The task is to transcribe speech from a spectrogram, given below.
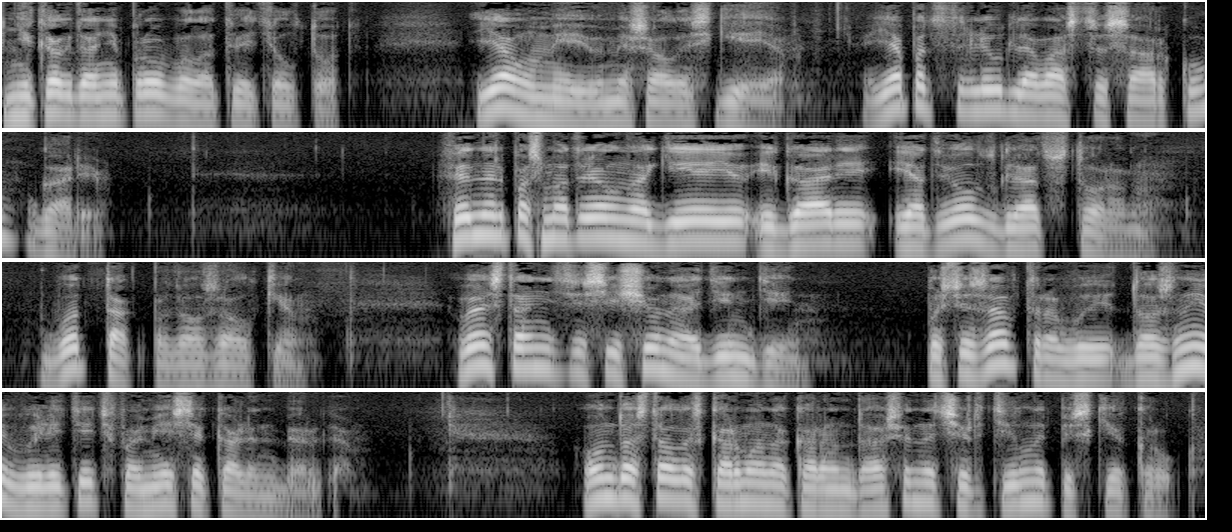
Никогда не пробовал, ответил тот. Я умею, вмешалась Гея. Я подстрелю для вас цесарку, Гарри». Феннель посмотрел на Гею и Гарри и отвел взгляд в сторону. «Вот так», — продолжал Кен. «Вы останетесь еще на один день. Послезавтра вы должны вылететь в поместье Калленберга». Он достал из кармана карандаш и начертил на песке круг.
